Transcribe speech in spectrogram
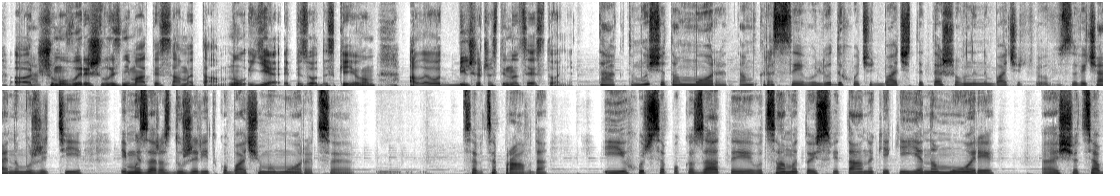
Е, Так. Чому вирішили знімати саме там? Ну є епізоди з Києвом, але от більша частина це Естонія. Так, тому що там море, там красиво. Люди хочуть бачити те, що вони не бачать в звичайному житті. І ми зараз дуже рідко бачимо море. Це, це, це правда. І хочеться показати от саме той світанок, який є на морі. Е, Що ця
